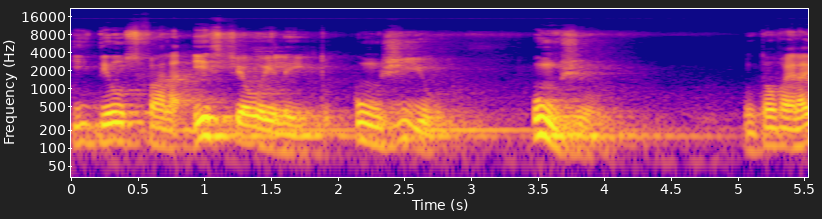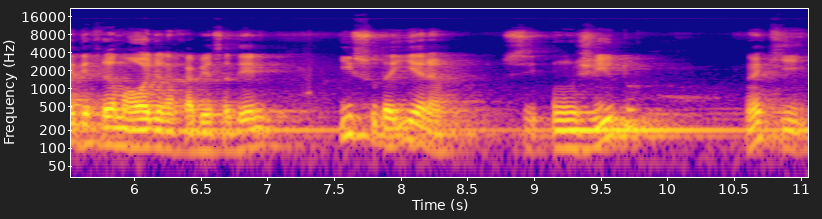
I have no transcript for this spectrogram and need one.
e Deus fala: este é o eleito, ungiu, ungiu. Então vai lá e derrama óleo na cabeça dele. Isso daí era ungido né, que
